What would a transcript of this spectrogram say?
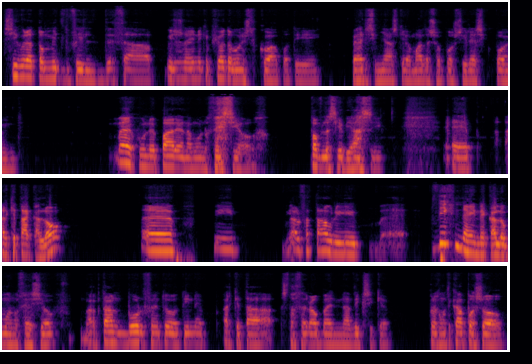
Σίγουρα το midfield θα ίσως να είναι και πιο ανταγωνιστικό από ότι πέρσι μιας και ομάδες όπως η Racing Point έχουν πάρει ένα μονοθέσιο παύλα σχεδιάσει ε, αρκετά καλό. Ε, η, η Αλφα Τάουρι ε, δείχνει να είναι καλό μονοθέσιο. Από τα on φαίνεται ότι είναι αρκετά σταθερό, να δείξει και πραγματικά πόσο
